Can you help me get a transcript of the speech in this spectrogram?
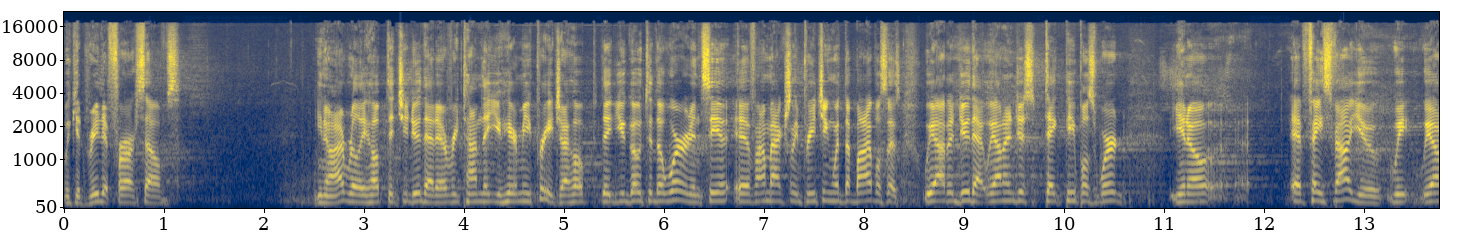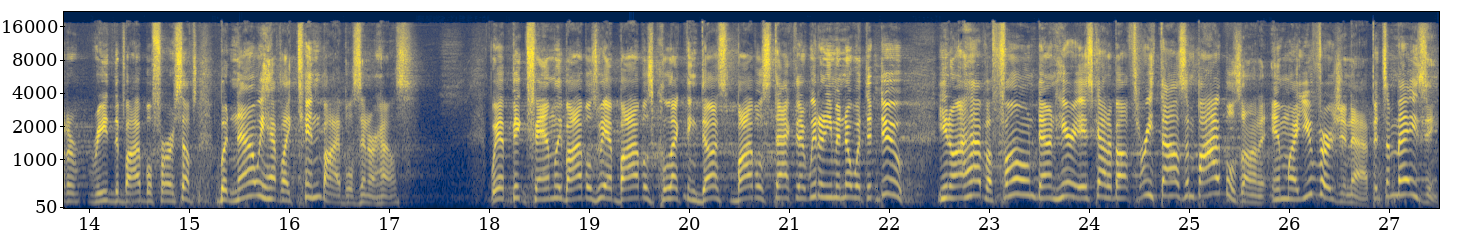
We could read it for ourselves. You know, I really hope that you do that every time that you hear me preach. I hope that you go to the Word and see if I'm actually preaching what the Bible says. We ought to do that. We ought to just take people's word, you know, at face value. We, we ought to read the Bible for ourselves. But now we have like 10 Bibles in our house. We have big family Bibles. We have Bibles collecting dust, Bibles stacked there. We don't even know what to do. You know, I have a phone down here. It's got about 3,000 Bibles on it in my YouVersion app. It's amazing.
